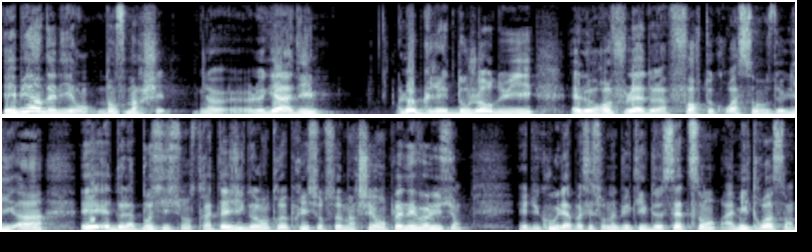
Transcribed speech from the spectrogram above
et bien délirant dans ce marché. Euh, le gars a dit L'upgrade d'aujourd'hui est le reflet de la forte croissance de l'IA et de la position stratégique de l'entreprise sur ce marché en pleine évolution. Et du coup, il a passé son objectif de 700 à 1300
